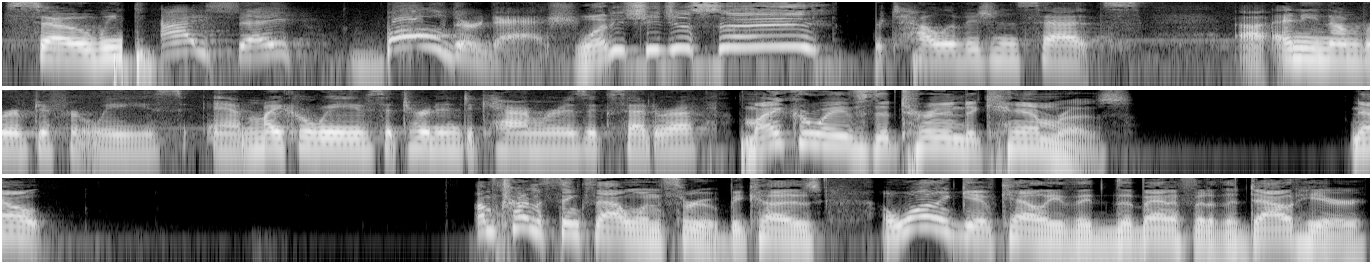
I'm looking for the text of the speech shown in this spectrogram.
So we. I say balderdash. What did she just say? Television sets. Uh, any number of different ways, and microwaves that turn into cameras, etc. Microwaves that turn into cameras. Now, I'm trying to think that one through because I want to give Kelly the, the benefit of the doubt here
